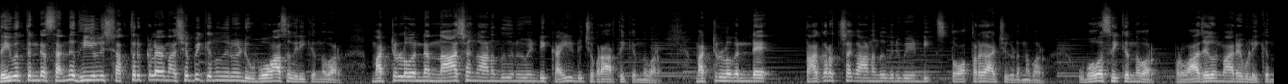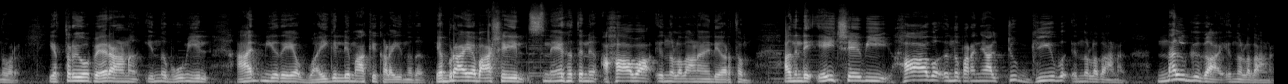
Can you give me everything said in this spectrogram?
ദൈവത്തിന്റെ സന്നിധിയിൽ ശത്രുക്കളെ നശിപ്പിക്കുന്നതിന് വേണ്ടി ഉപവാസം ഇരിക്കുന്നവർ മറ്റുള്ളവന്റെ നാശം കാണുന്നതിനു വേണ്ടി കൈയിടിച്ച് പ്രാർത്ഥിക്കുന്നവർ മറ്റുള്ളവന്റെ തകർച്ച കാണുന്നതിന് വേണ്ടി സ്തോത്രകാഴ്ച ഇടുന്നവർ ഉപവസിക്കുന്നവർ പ്രവാചകന്മാരെ വിളിക്കുന്നവർ. എത്രയോ പേരാണ് ഇന്ന് ഭൂമിയിൽ ആത്മീയതയെ വൈകല്യമാക്കി കളയുന്നത്. എബ്രായ ഭാഷയിൽ സ്നേഹത്തിന് അഹാവ എന്നുള്ളതാണ് അതിന്റെ അർത്ഥം. അതിന്റെ എച്ച് എ വി ഹാവ് എന്ന് പറഞ്ഞാൽ ടു ഗീവ് എന്നുള്ളതാണ്. നൽകുക എന്നുള്ളതാണ്.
